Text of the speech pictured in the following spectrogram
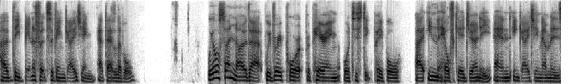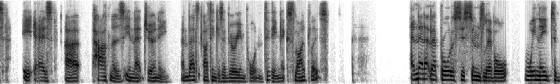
uh, the benefits of engaging at that level. We also know that we're very poor at preparing autistic people uh, in the healthcare journey and engaging them as, as uh, partners in that journey. And that, I think, is a very important thing. Next slide, please. And then at that broader systems level, we need to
